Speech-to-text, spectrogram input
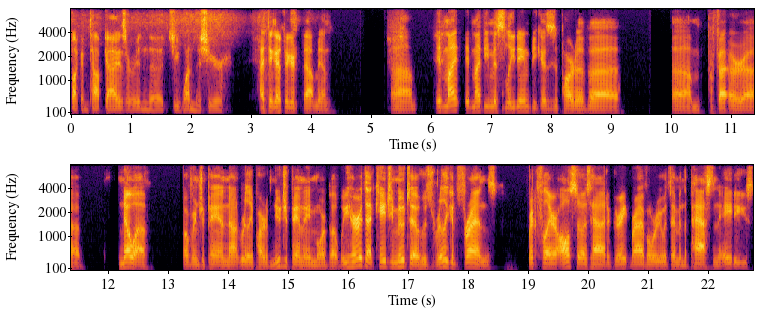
fucking top guys are in the G1 this year. I think I figured it out, man. Um, it might it might be misleading because he's a part of uh, um, prof- or uh, Noah over in Japan, not really a part of New Japan anymore. But we heard that Keiji Muto, who's really good friends, Ric Flair also has had a great rivalry with him in the past in the '80s.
